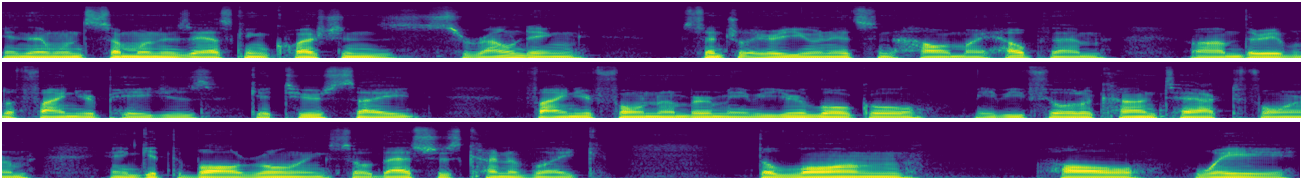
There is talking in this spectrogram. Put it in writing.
and then when someone is asking questions surrounding central air units and how it might help them, um, they're able to find your pages, get to your site, find your phone number, maybe your local, maybe fill out a contact form, and get the ball rolling. So that's just kind of like the long haul way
